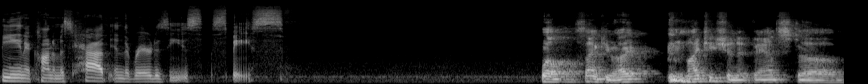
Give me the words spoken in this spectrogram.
being an economist have in the rare disease space? Well, thank you. I I teach an advanced uh,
